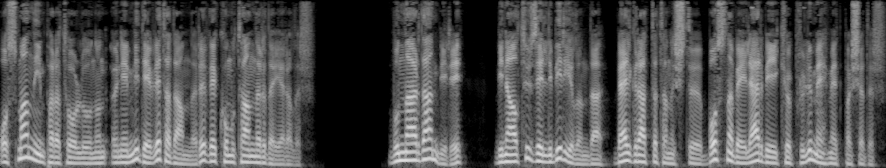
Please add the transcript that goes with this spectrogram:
Osmanlı İmparatorluğu'nun önemli devlet adamları ve komutanları da yer alır. Bunlardan biri, 1651 yılında Belgrad'da tanıştığı Bosna Beylerbeyi Köprülü Mehmet Paşa'dır.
